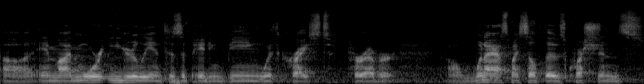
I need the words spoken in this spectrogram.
Uh, am I more eagerly anticipating being with Christ forever? Um, when I ask myself those questions,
